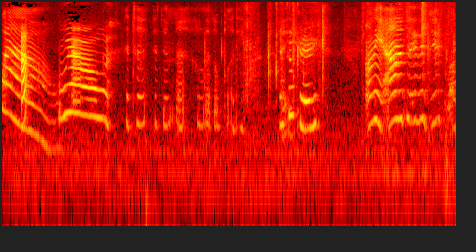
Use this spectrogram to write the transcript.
wow. Uh, wow. It's, a, it's a, a little bloody. It's okay. I mean, I'll say the juice box.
